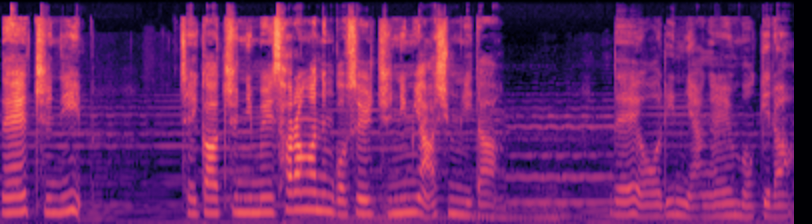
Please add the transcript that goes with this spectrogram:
네, 주님. 제가 주님을 사랑하는 것을 주님이 아십니다. 내 어린 양을 먹이라.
